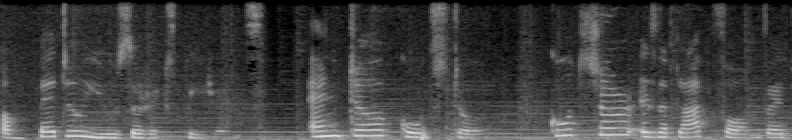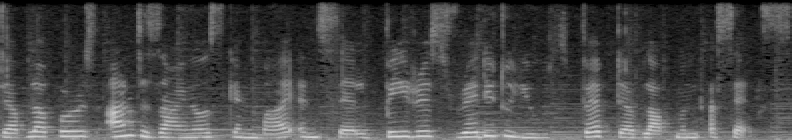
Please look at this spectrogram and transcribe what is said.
a better user experience. Enter Codester. Codester is a platform where developers and designers can buy and sell various ready to use web development assets.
